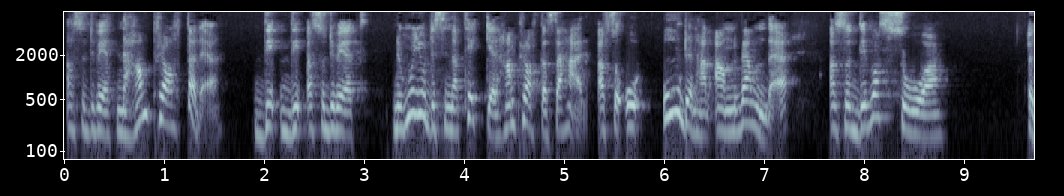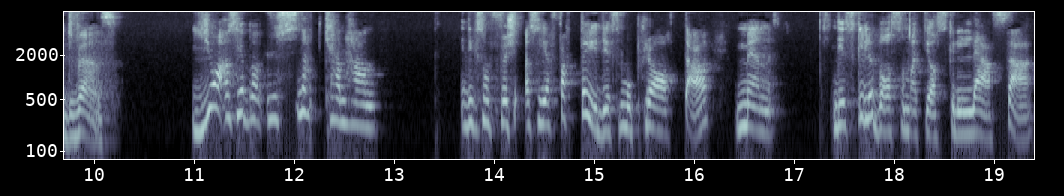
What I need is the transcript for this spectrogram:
alltså du vet när han pratade, det, det, alltså du vet, när hon gjorde sina tecken, han pratade så här, alltså och orden han använde, alltså det var så, Advance. ja, alltså jag bara, hur snabbt kan han, liksom för, alltså jag fattar ju, det är som att prata, men det skulle vara som att jag skulle läsa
